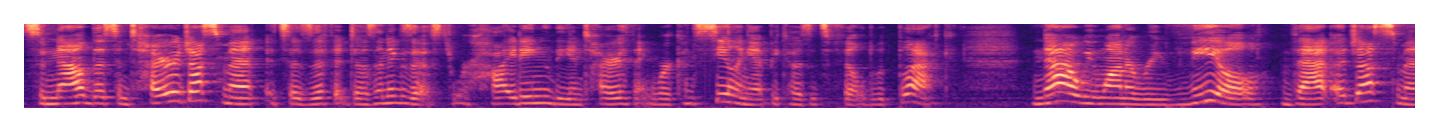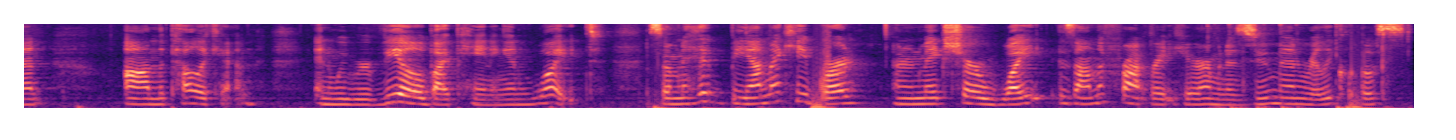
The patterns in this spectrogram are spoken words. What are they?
So now this entire adjustment, it's as if it doesn't exist. We're hiding the entire thing. We're concealing it because it's filled with black. Now we want to reveal that adjustment on the pelican. And we reveal by painting in white. So I'm going to hit B on my keyboard. I'm going to make sure white is on the front right here. I'm going to zoom in really close.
